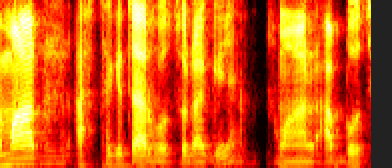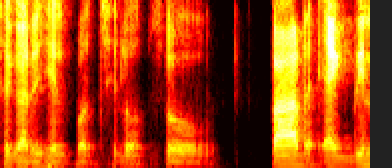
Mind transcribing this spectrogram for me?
আমার আজ থেকে চার বছর আগে আমার আব্বু হচ্ছে গাড়ির হেল্প পাচ্ছিল সো তার একদিন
